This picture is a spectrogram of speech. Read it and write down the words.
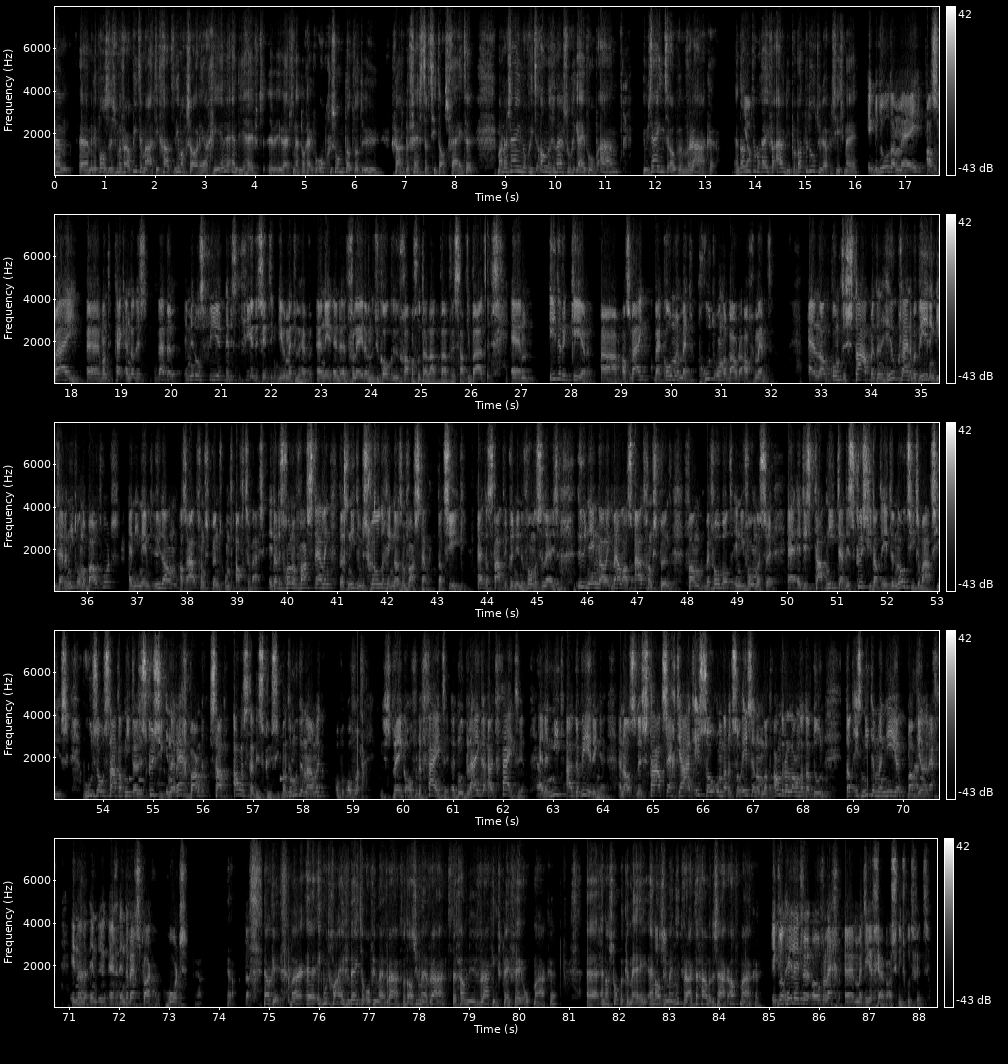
Um, uh, meneer Pols, dus mevrouw Pietermaat, die gaat die mag zo reageren. En die heeft, eh, u heeft net nog even opgezomd dat wat u graag bevestigd ziet als feiten. Maar dan zei u nog iets anders en daar sloeg ik even op aan. U zei iets over wraken. En dat ja. moeten we nog even uitdiepen. Wat bedoelt u daar precies mee? Ik bedoel daarmee, als wij, eh, want kijk, en dat is, we hebben inmiddels vier, dit is de vierde zitting die we met u hebben. En in, het verleden hebben we natuurlijk ook u gehad, maar goed, daar laat, dat staat je buiten. En iedere keer, uh, als wij, wij komen met goed onderbouwde argumenten. En dan komt de staat met een heel kleine bewering die verder niet onderbouwd wordt. En die neemt u dan als uitgangspunt om het af te wijzen. Dat is gewoon een vaststelling. Dat is niet een beschuldiging, dat is een vaststelling. Dat zie ik. dat staat, u kunt in de vonnissen lezen. U neemt namelijk wel als uitgangspunt van bijvoorbeeld in die vonnissen. het is, staat niet ter discussie dat dit een noodsituatie is. Hoezo staat dat niet ter discussie? In een rechtbank staat alles ter discussie. Want we moeten namelijk op, over, spreken over de feiten. Het moet blijken uit feiten en niet uit beweringen. En als de staat zegt, ja het is zo omdat het zo is en omdat andere landen dat doen, dat is niet de manier waarop je in de, recht, in de, in de, in de rechtspraak hoort. Ja. Ja. Oké, maar uh, ik moet gewoon even weten of u mij vraagt. Want als u mij vraagt, dan gaan we nu het wrakingsprivé opmaken. Uh, en dan stop ik ermee. En als u mij niet vraagt, dan gaan we de zaak afmaken. Ik wil heel even overleg uh, met de heer Gerber, als u het niet goed vindt.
